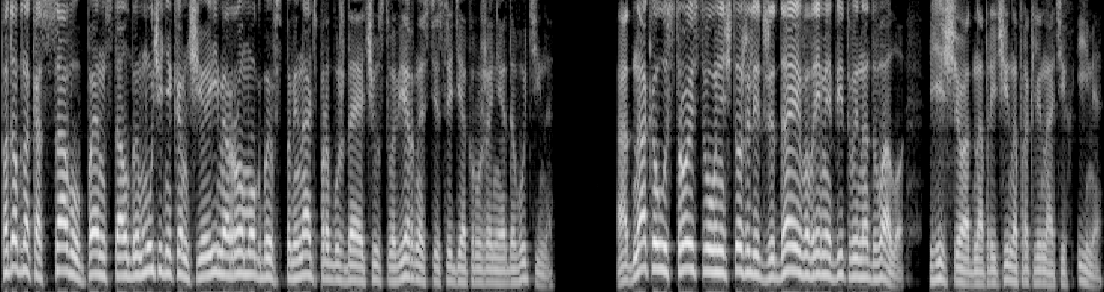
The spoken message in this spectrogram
Подобно Кассаву, Пен стал бы мучеником, чье имя Ро мог бы вспоминать, пробуждая чувство верности среди окружения Давутина. Однако устройство уничтожили джедаи во время битвы над Вало. Еще одна причина проклинать их имя.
